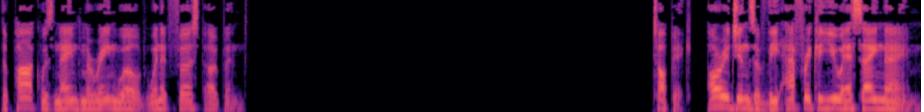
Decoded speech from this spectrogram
The park was named Marine World when it first opened. Origins of the Africa USA name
